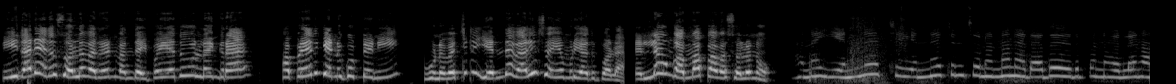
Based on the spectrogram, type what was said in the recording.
நீ தானே ஏதோ சொல்ல வரேன்னு வந்த. இப்ப எதுவும் இல்லைங்கிற? அப்புறம் எதுக்கு என்ன கூப்பிட்ட நீ? உன்னை வச்சுட்டு எந்த வேலையும் செய்ய முடியாது போல. எல்லாம் உங்க அம்மா அப்பாவை சொல்லணும். ஆனா என்னாச்சு? என்னாச்சுன்னு சொன்னா நான் ஏதாவது இது பண்ணுவேன்லண்ணா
